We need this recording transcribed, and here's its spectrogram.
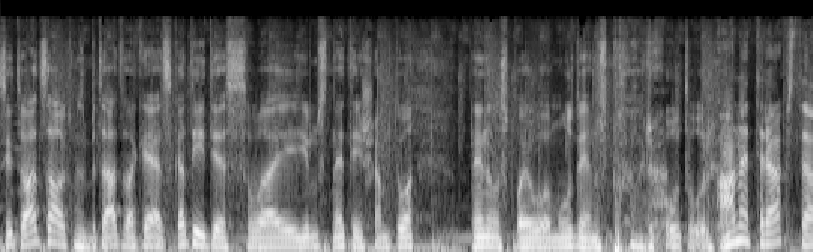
citu atsauksmes, bet ātrāk jāiet skatīties, lai jums netīšām to nenospoilo mūsdienu spoileru kultūru. Anita raksta,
